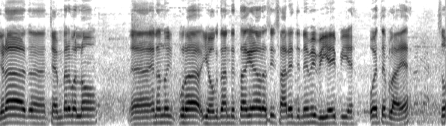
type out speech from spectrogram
ਜਿਹੜਾ ਚੈਂਬਰ ਵੱਲੋਂ ਇਹਨਾਂ ਨੂੰ ਪੂਰਾ ਯੋਗਦਾਨ ਦਿੱਤਾ ਗਿਆ ਔਰ ਅਸੀਂ ਸਾਰੇ ਜਿੰਨੇ ਵੀ ਵੀਆਈਪੀ ਹੈ, ਉਹ ਇੱਥੇ ਬੁਲਾਏ ਆ ਸੋ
